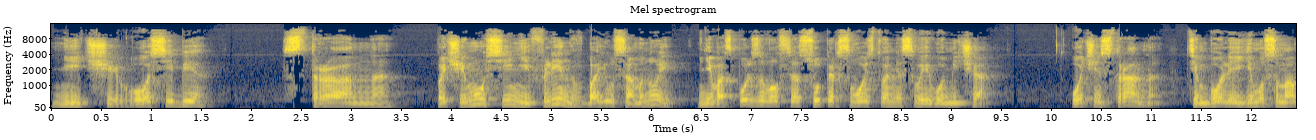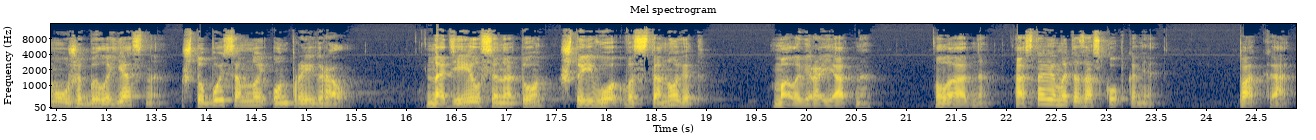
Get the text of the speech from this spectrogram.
Ничего себе! Странно. Почему синий флин в бою со мной не воспользовался суперсвойствами своего меча? Очень странно, тем более ему самому уже было ясно, что бой со мной он проиграл. Надеялся на то, что его восстановят? Маловероятно. Ладно, оставим это за скобками. Пока.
